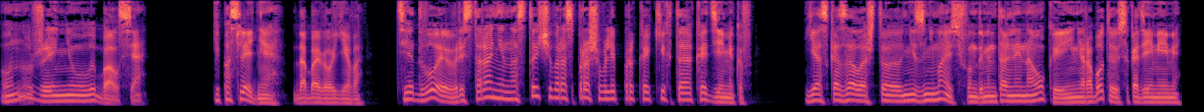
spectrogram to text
Он уже не улыбался. «И последнее», — добавил Ева. «Те двое в ресторане настойчиво расспрашивали про каких-то академиков. Я сказала, что не занимаюсь фундаментальной наукой и не работаю с академиями,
